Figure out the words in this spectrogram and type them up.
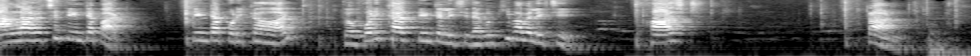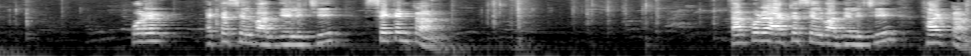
বাংলার হচ্ছে তিনটে পার্ট তিনটা পরীক্ষা হয়, তো পরীক্ষা তিনটে লিখছি। দেখুন, কীভাবে লিখছি? ফার্স্ট টার্ম পরের একটা সেল বাদ দিয়ে লিখছি সেকেন্ড টার্ম তারপরে একটা সেল বাদ দিয়ে লিখছি থার্ড টার্ম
